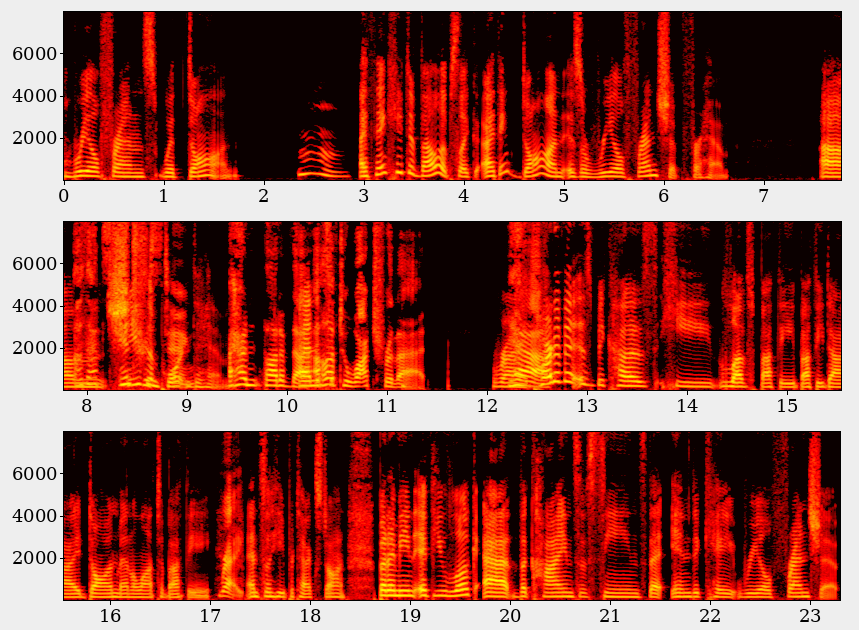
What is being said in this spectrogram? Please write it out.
real friends with Dawn. Mm. I think he develops like I think Dawn is a real friendship for him. Um, oh, that's she's interesting. important to him, I hadn't thought of that. And I'll have to watch for that. Right? yeah. Part of it is because he loves Buffy. Buffy died. Dawn meant a lot to Buffy, Right. and so he protects Dawn. But I mean, if you look at the kinds of scenes that indicate real friendship,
